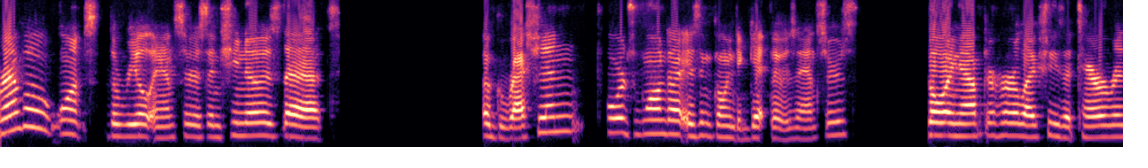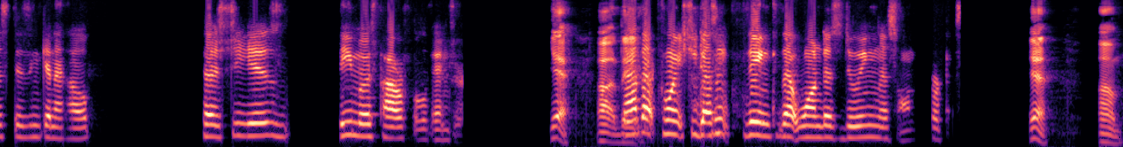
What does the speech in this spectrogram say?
Rambeau wants the real answers, and she knows that aggression towards Wanda isn't going to get those answers. Going after her like she's a terrorist isn't going to help. Because she is the most powerful Avenger. Yeah, uh, they, At that point, she doesn't think that Wanda's doing this on purpose. yeah. Um,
